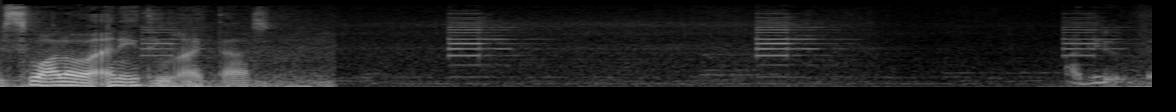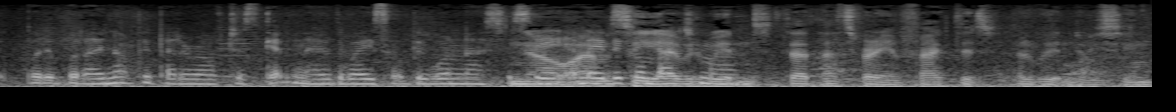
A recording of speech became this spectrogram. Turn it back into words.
swallow anything like that. I'd but would I not be better off just getting out of the way so it'll be one less to see No, and I maybe would come see. I back would wait. until- That, that's very infected. I'd wait until we seen.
